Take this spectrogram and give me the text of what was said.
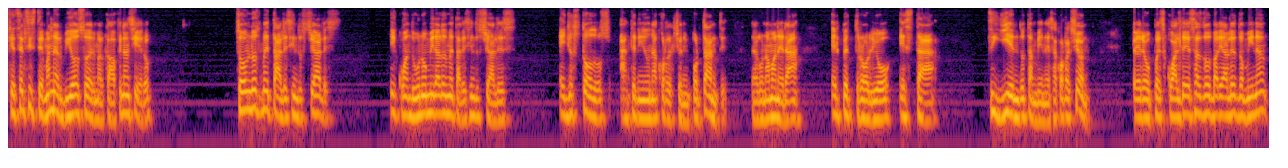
que es el sistema nervioso del mercado financiero, son los metales industriales. Y cuando uno mira los metales industriales, ellos todos han tenido una corrección importante de alguna manera el petróleo está siguiendo también esa corrección. Pero pues cuál de esas dos variables domina,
